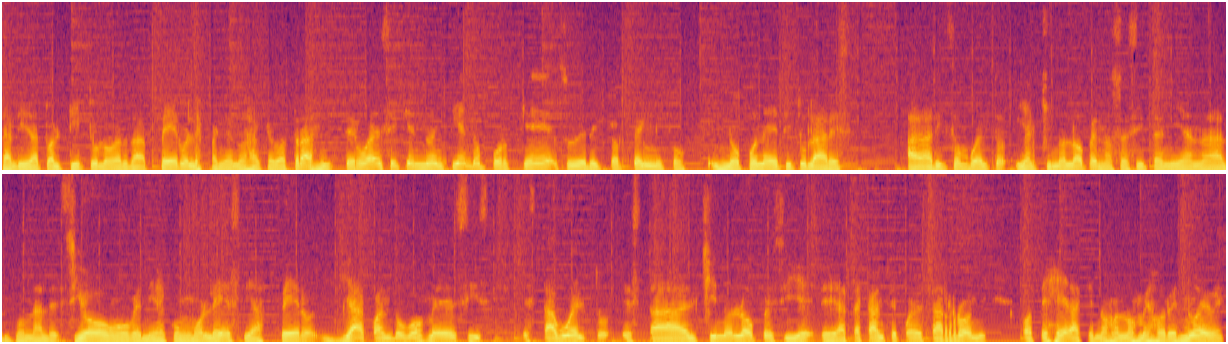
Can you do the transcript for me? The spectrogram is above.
candidato al título, ¿verdad? Pero el español nos ha quedado atrás. Te voy a decir que no entiendo por qué su director técnico no pone de titulares a Darison Vuelto y al Chino López. No sé si tenían alguna lesión o venía con molestias, pero ya cuando vos me decís está vuelto, está el Chino López y eh, atacante puede estar Ronnie o Tejeda, que no son los mejores nueve,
